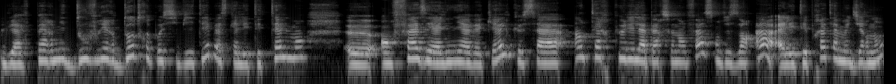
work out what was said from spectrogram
lui a permis d'ouvrir d'autres possibilités parce qu'elle était tellement euh, en phase et alignée avec elle que ça a interpellé la personne en face en disant ah elle était prête à me dire non.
